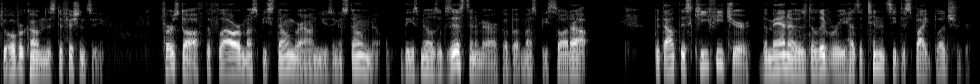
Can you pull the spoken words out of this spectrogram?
to overcome this deficiency. First off, the flour must be stone ground using a stone mill. These mills exist in America but must be sought out. Without this key feature, the mannose delivery has a tendency to spike blood sugar.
